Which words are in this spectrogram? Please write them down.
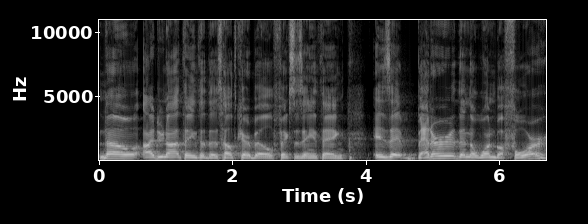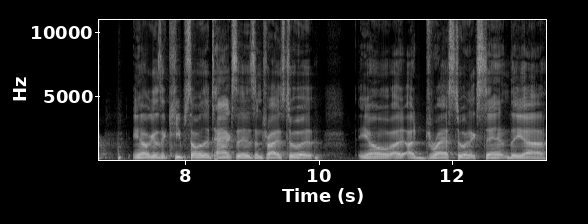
no, I do not think that this healthcare bill fixes anything. Is it better than the one before? You know, because it keeps some of the taxes and tries to, uh, you know, address to an extent the uh,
